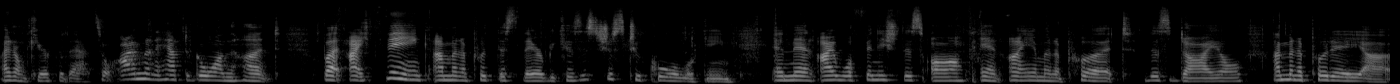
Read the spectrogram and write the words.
I don't care for that. So I'm going to have to go on the hunt. But I think I'm going to put this there because it's just too cool looking. And then I will finish this off and I am going to put this dial. I'm going to put a uh,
